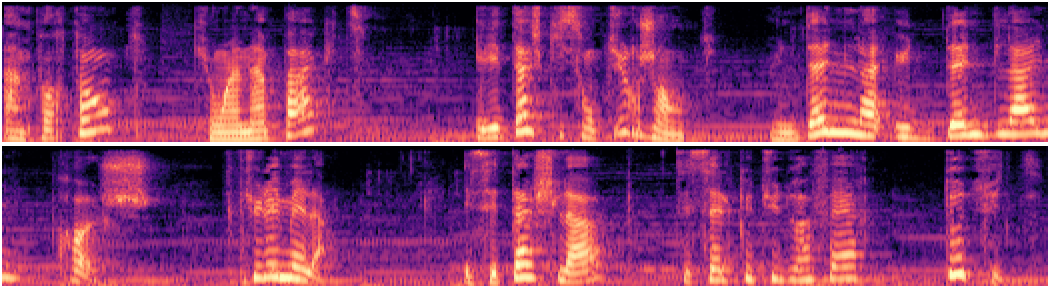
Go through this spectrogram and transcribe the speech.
importantes, qui ont un impact, et les tâches qui sont urgentes, une deadline, proche, tu les mets là. Et ces tâches-là, c'est celles que tu dois faire tout de suite.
